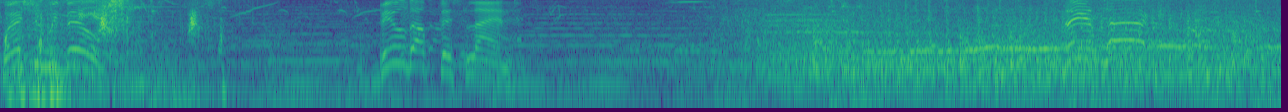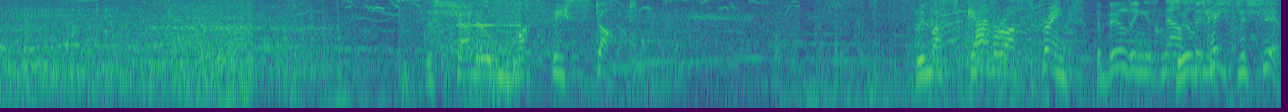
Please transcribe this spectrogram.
Where should we build? Build up this land. Be stopped. We must gather our strength. The building is now we'll finished. take the ship.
